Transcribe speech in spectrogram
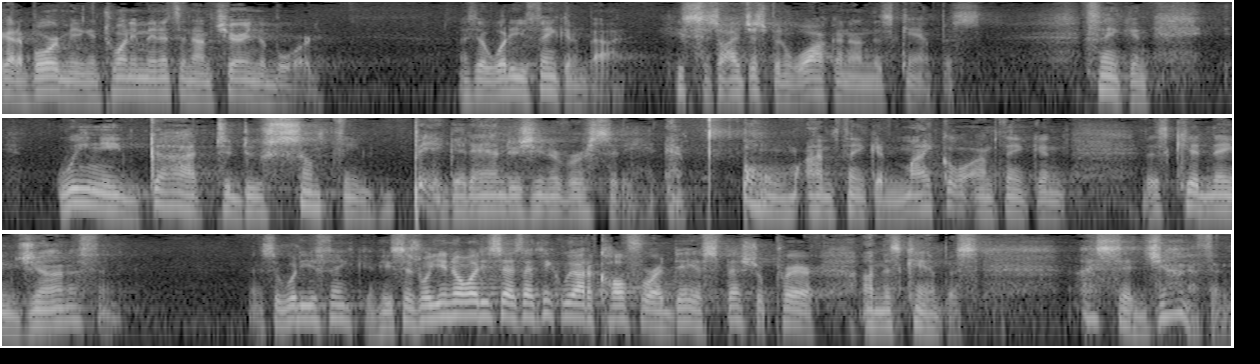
got a board meeting in 20 minutes, and I'm chairing the board. I said, what are you thinking about? He says, I've just been walking on this campus thinking, we need God to do something big at Andrews University. And boom, I'm thinking Michael, I'm thinking this kid named Jonathan. I said, What are you thinking? He says, Well, you know what? He says, I think we ought to call for a day of special prayer on this campus. I said, Jonathan,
